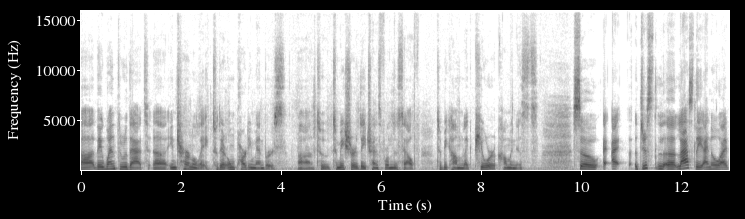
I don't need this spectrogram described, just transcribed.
uh, they went through that uh, internally to their own party members uh, to, to make sure they transform themselves to become like pure communists. So I, I just uh, lastly, I know I've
